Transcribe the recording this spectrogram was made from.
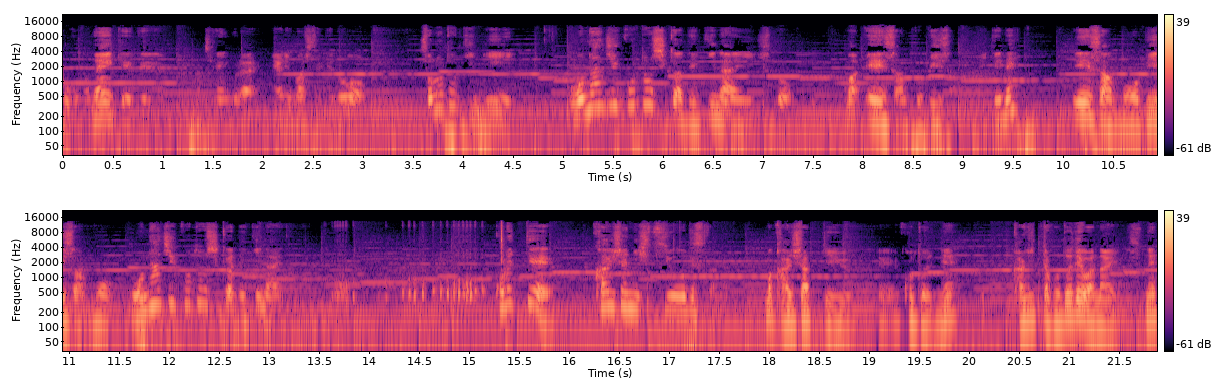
僕もね、経験8年ぐらいやりましたけど、その時に同じことしかできない人、まあ A さんと B さんいてね、A さんも B さんも同じことしかできない。これって会社に必要ですかねまあ会社っていうことにね、限ったことではないですね。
